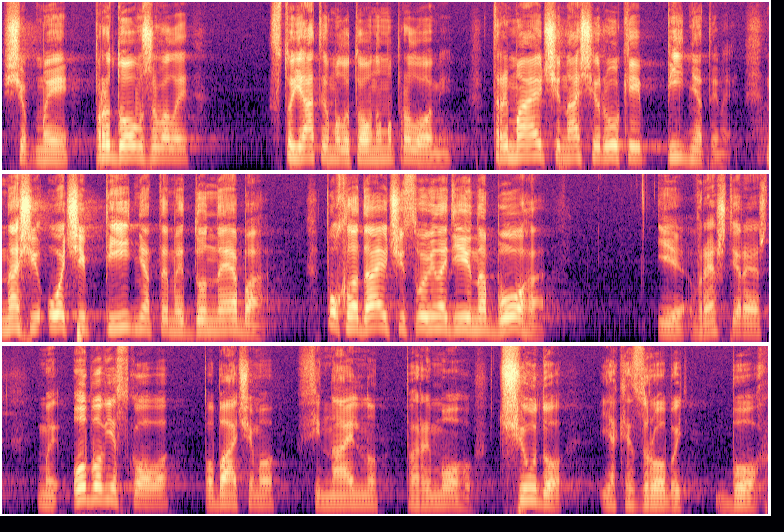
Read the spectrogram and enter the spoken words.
щоб ми продовжували стояти в молитовному проломі, тримаючи наші руки піднятими, наші очі піднятими до неба, покладаючи свою надію на Бога. І, врешті-решт, ми обов'язково побачимо фінальну перемогу, чудо, яке зробить Бог.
